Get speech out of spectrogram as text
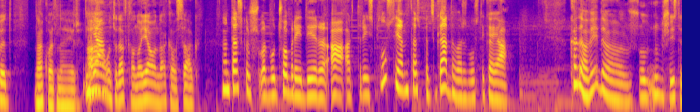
bet nākotnē ir A, Jā. un tad atkal no jauna atkal sāk. Nu, tas, kurš varbūt šobrīd ir A ar trīs plusiem, tas pēc gada vairs būs tikai A. Kādā veidā šo, nu, šīs te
